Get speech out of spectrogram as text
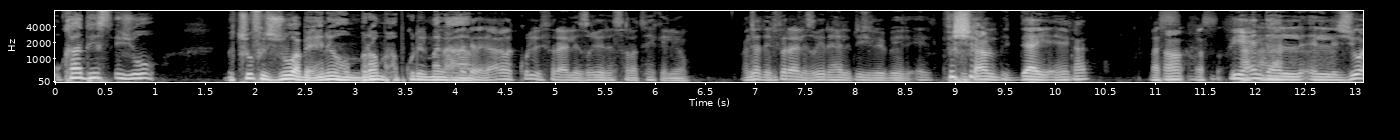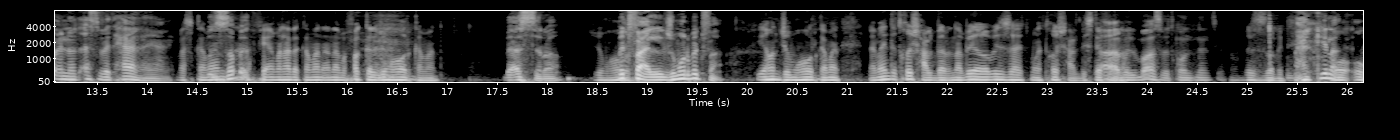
وكاديس اجوا بتشوف الجوع بعينيهم برمحوا بكل الملعب. أغلب كل الفرق الصغيره صارت هيك اليوم. عن جد الفرق الصغيره هي اللي بتيجي اللي فيش- بتضايق هيك بس آه. بس في آه، عندها آه. ال- الجوع إنه تثبت حالها يعني. بس كمان بالظبط. في أمل هذا كمان أنا بفكر جمهور كمان. بأثر. جمهور بدفع الجمهور بدفع. في هون جمهور كمان. لما انت تخش على البرنابيو بالذات ما تخش على دي آه بالباص بتكون 2 0 بالظبط بحكي لك و- وكمان-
